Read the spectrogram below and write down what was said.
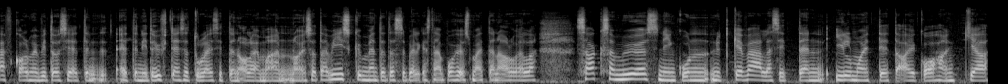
F-35, että, että niitä yhteensä tulee sitten olemaan noin 150 tässä pelkästään Pohjoismaiden alueella. Saksa myös niin kun nyt keväällä sitten ilmoitti, että aikoo hankkia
